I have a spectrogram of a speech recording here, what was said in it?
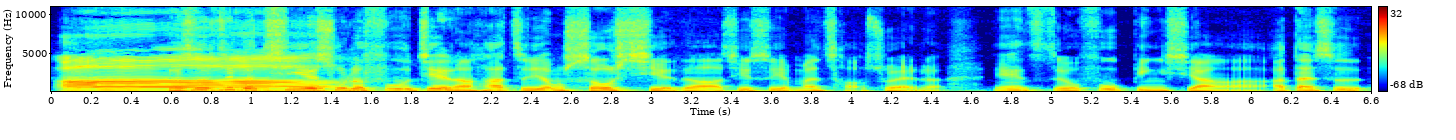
啊，可是这个契约书的附件呢、他只用手写的啊，其实也蛮草率的，因为只有附冰箱啊啊，但是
